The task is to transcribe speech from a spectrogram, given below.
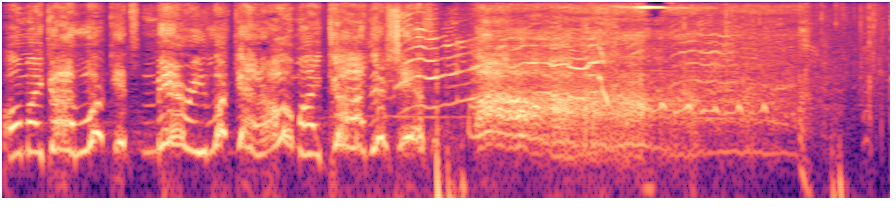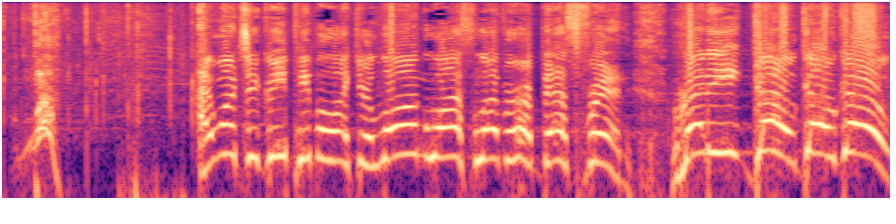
oh my God, look, it's Mary. Look at her. Oh my God, there she is. Ah! I want you to greet people like your long lost lover or best friend. Ready? Go, go, go.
